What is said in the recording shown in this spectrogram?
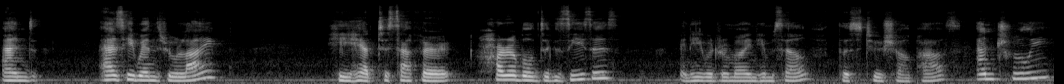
And as he went through life, he had to suffer horrible diseases, and he would remind himself, This too shall pass. And truly,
